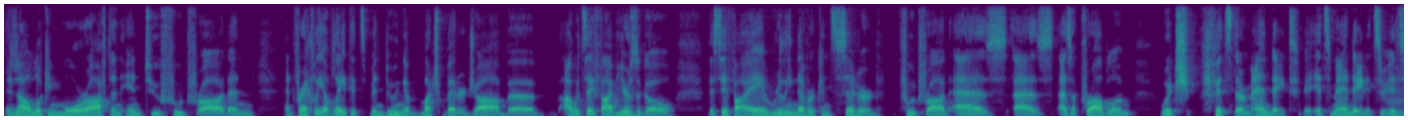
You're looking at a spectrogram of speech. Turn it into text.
is now looking more often into food fraud and and frankly of late it's been doing a much better job. Uh, I would say five years ago, the CFIA really never considered food fraud as as as a problem which fits their mandate. Its mandate. It's it's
